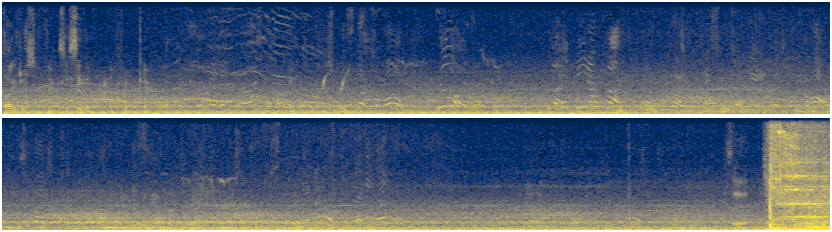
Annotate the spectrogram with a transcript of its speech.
Something. So see the, the front pink one. I think on the screen. That's it.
